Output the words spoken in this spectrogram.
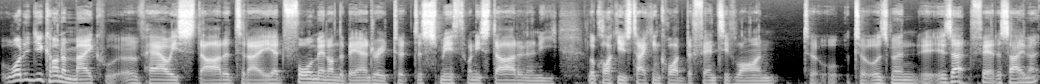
What did you kind of make of how he started today? He had four men on the boundary to, to Smith when he started, and he looked like he was taking quite a defensive line to, to Usman. Is that fair to say, mate?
